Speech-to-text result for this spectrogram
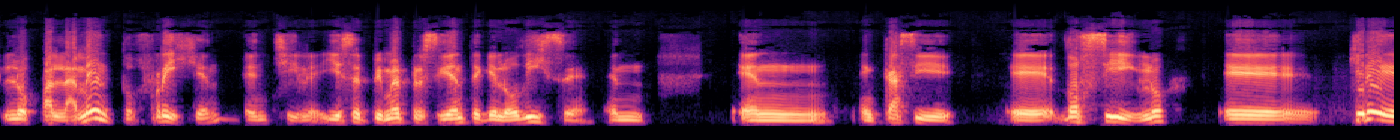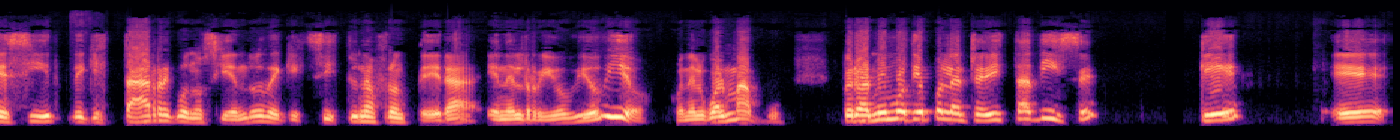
los parlamentos rigen en Chile, y es el primer presidente que lo dice en, en, casi eh, dos siglos, eh, quiere decir de que está reconociendo de que existe una frontera en el río Biobío, con el Gualmapu. Pero al mismo tiempo la entrevista dice que eh,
